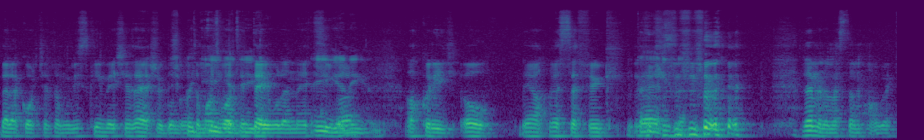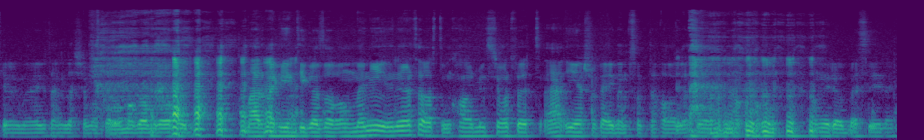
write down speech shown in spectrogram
belekortyoltam a viszkinbe, és az első gondolatom hogy az igen, volt, hogy de jó lenne egy Igen, szivar. igen. Akkor így, ó, ja, összefügg. Remélem ezt nem hallgatja meg, mert utána le sem akarom magamról, hogy már megint igaza van. Mennyinél tartunk? 38 perc? Á, ilyen sokáig nem szokta hallgatni, amiről beszélek.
